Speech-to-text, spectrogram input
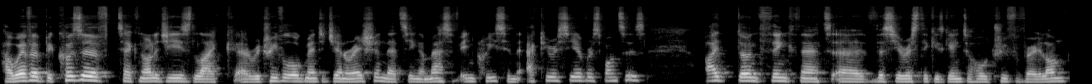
However, because of technologies like uh, retrieval augmented generation that's seeing a massive increase in the accuracy of responses, I don't think that uh, this heuristic is going to hold true for very long.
